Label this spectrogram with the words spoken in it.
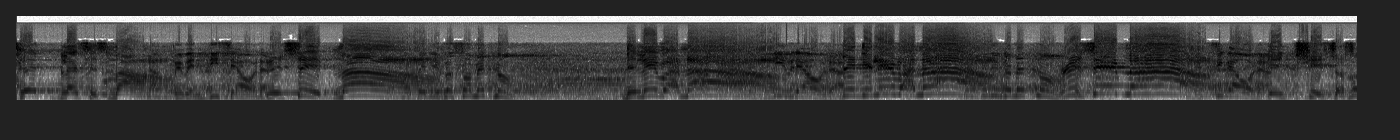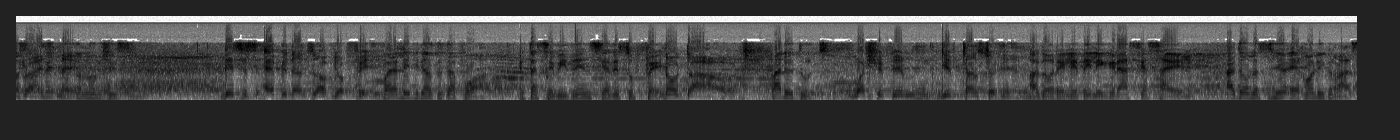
Faith blesses now. La now. fe bendice ahora. Receive now. La foi bénit, now. reçoit maintenant. Deliver now. Libre ahora. Be delivered now. Délivre maintenant. Receive now. Recibe ahora. In Jesus Christ's maintenant dans le name. This is evidence of your faith. Voilà l'évidence de ta foi. Esta es evidencia de su fe. No doubt. Pas de doute. Worship Him. Give thanks to Him. Adórele, dele gracias a Él. Adore le Seigneur et rends-lui grâce.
